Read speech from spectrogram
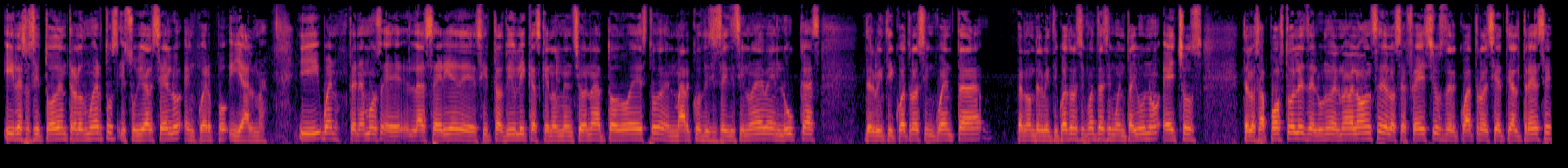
y resucitó de entre los muertos y subió al cielo en cuerpo y alma. Y bueno, tenemos eh, la serie de citas bíblicas que nos menciona todo esto en Marcos 16, 19, en Lucas del 24 al 50, perdón, del 24 al 50 al 51, Hechos de los apóstoles del 1 del 9 al 11, de los Efesios del 4 del 7 al 13.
